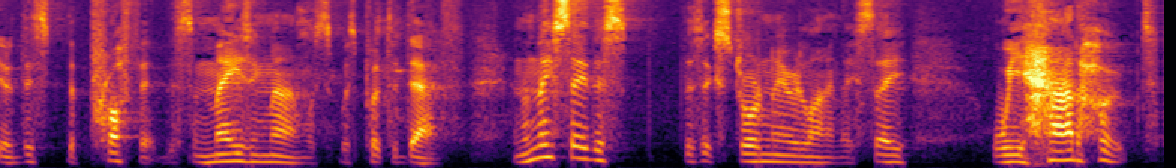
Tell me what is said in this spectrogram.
you know, this, the prophet, this amazing man, was, was put to death. And then they say this, this extraordinary line. They say, We had hoped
